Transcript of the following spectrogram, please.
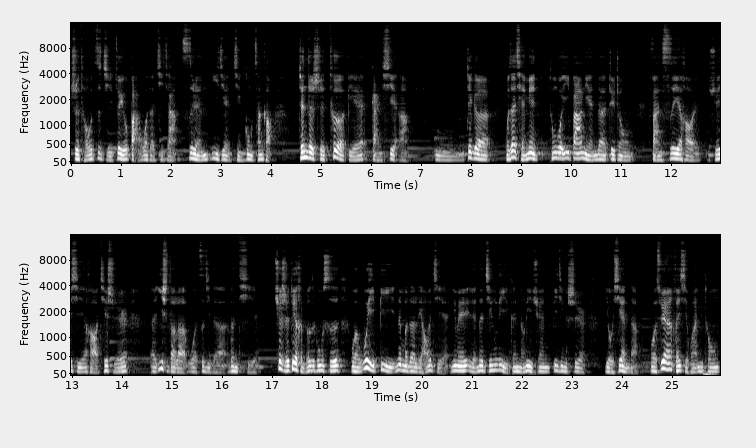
只投自己最有把握的几家，私人意见仅供参考，真的是特别感谢啊！嗯，这个我在前面通过一八年的这种反思也好，学习也好，其实呃意识到了我自己的问题，确实对很多的公司我未必那么的了解，因为人的精力跟能力圈毕竟是有限的。我虽然很喜欢裕通，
